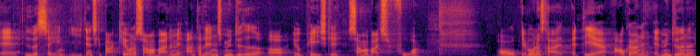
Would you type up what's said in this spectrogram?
af hvidvasksagen i Danske Bank herunder samarbejde med andre landes myndigheder og europæiske samarbejdsforer. Og jeg vil understrege, at det er afgørende, at myndighederne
